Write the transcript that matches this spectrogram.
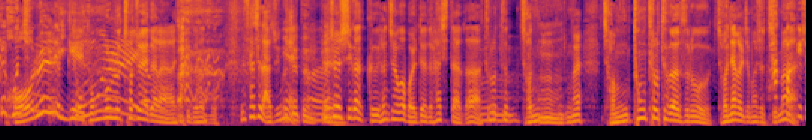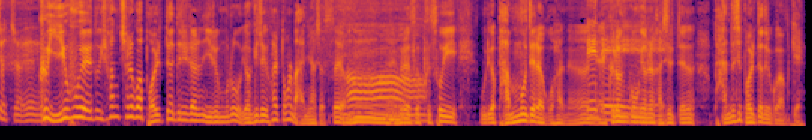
그 벌을 이게 동물로 쳐줘야 되나 싶기도 하고. 사실 나중에 어쨌든, 현철 씨가 그 현철과 벌떼들 하시다가 음. 트로트 전 정말 정통 트로트 가수로 전향을 좀확 하셨지만 바뀌셨죠. 예. 그 이후에도 현철과 벌떼들이라는 이름으로 여기저기 활동을 많이 하셨어요. 네, 그래서 그 소위 우리가 밤무대라고 하는 아. 네, 그런 공연을 가실 때는 반드시 벌떼들과 함께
